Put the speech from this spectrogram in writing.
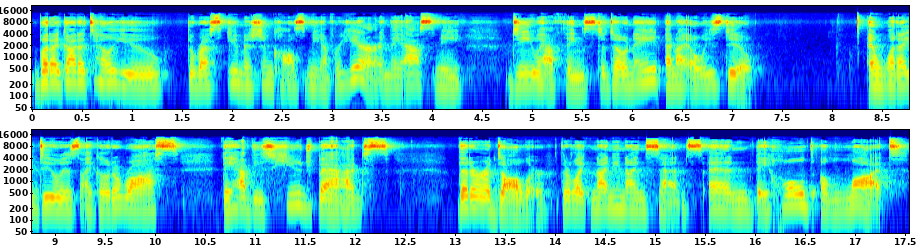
but I got to tell you, the rescue mission calls me every year and they ask me, Do you have things to donate? And I always do. And what I do is I go to Ross. They have these huge bags that are a dollar. They're like 99 cents and they hold a lot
